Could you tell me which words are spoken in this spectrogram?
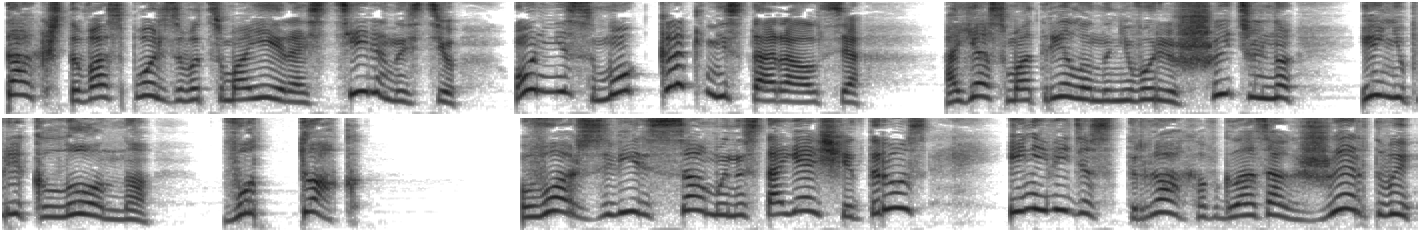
Так что воспользоваться моей растерянностью он не смог, как ни старался, а я смотрела на него решительно и непреклонно. Вот так. Ваш зверь самый настоящий трус, и, не видя страха в глазах жертвы,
